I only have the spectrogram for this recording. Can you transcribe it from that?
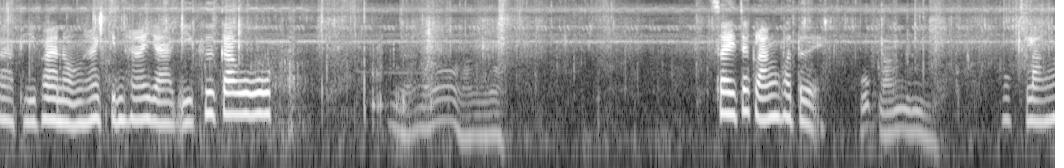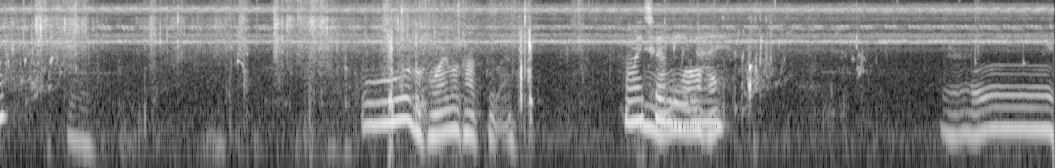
พาพี่พาน้องหากินหาอยากอีกคือเก่าหยังมาเนาะหลังนี้เนาะใส่จักหลังพอเตยพกหลังนี่หกหลังโอ้ยบักหอยมาคักตัวห้อยเชอรี่หลายเอ้ย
